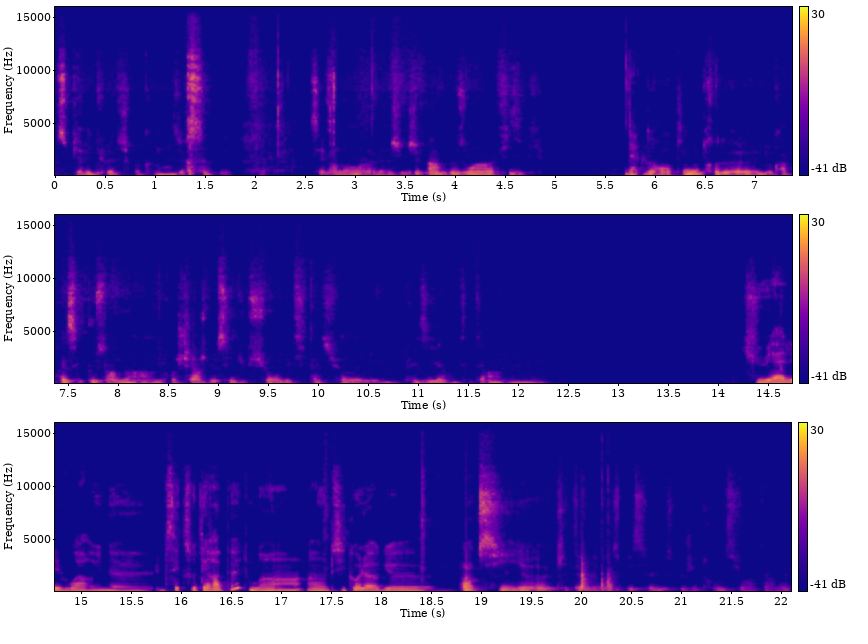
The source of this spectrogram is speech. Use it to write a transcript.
spirituelle, je sais pas comment dire ça, mais c'est vraiment, euh, j'ai pas un besoin physique de rencontre. De, donc après, c'est plus une recherche de séduction, d'excitation, de, plaisir, etc. Tu es allé voir une, une sexothérapeute ou un, un psychologue Un psy qui était un spécialiste que j'ai trouvé sur Internet.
